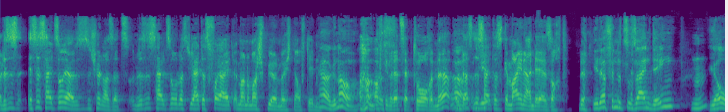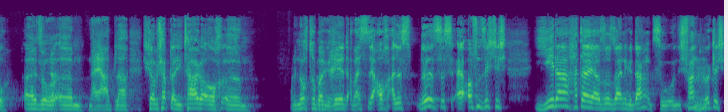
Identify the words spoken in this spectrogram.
Und es ist, es ist halt so, ja, das ist ein schöner Satz. Und es ist halt so, dass wir halt das Feuer halt immer nochmal spüren möchten auf den, ja, genau. auf den Rezeptoren, ne? Ja, und das und ist halt das Gemeine an der Sucht. Jeder findet so sein Ding. Mhm. Yo, also, ja. ähm, naja, bla. Ich glaube, ich habe da die Tage auch ähm, noch drüber mhm. geredet, aber es ist ja auch alles, ne, es ist äh, offensichtlich, jeder hat da ja so seine Gedanken zu. Und ich fand mhm. wirklich,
